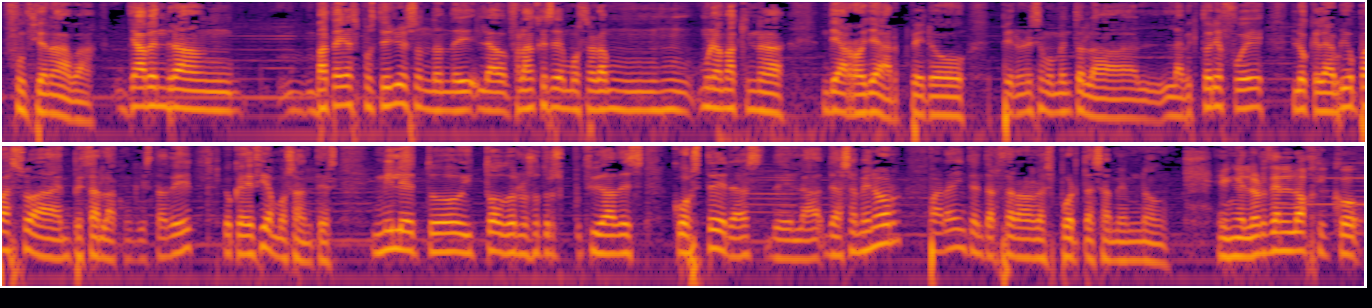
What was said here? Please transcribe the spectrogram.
funcionaba. Ya vendrán batallas posteriores son donde la falange se demostrará un, una máquina de arrollar, pero, pero en ese momento la, la, victoria fue lo que le abrió paso a empezar la conquista de lo que decíamos antes, Mileto y todas las otras ciudades costeras de, de Asia Menor para intentar cerrar las puertas a Memnón. En el orden lógico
